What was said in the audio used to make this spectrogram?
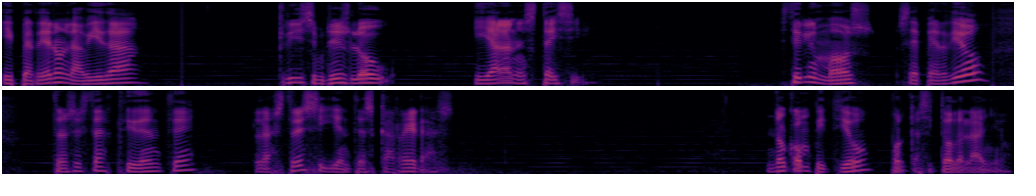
y perdieron la vida Chris Brislow y Alan Stacy. Stirling Moss se perdió tras este accidente las tres siguientes carreras. No compitió por casi todo el año.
